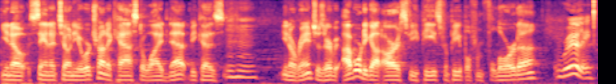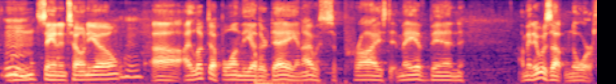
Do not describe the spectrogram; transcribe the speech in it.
You know, San Antonio. We're trying to cast a wide net because. Mm-hmm. You know, ranches. are Every, I've already got RSVPs from people from Florida, Really? Mm. mhm, San Antonio. Mm-hmm. Uh, I looked up one the other day, and I was surprised. It may have been, I mean, it was up north.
